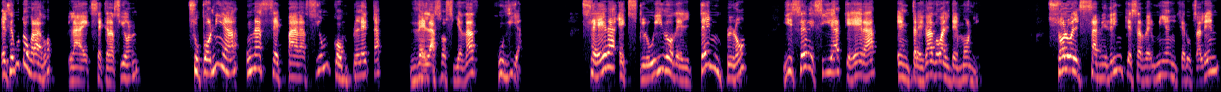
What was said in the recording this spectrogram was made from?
El segundo grado, la execración, suponía una separación completa de la sociedad judía. Se era excluido del templo y se decía que era entregado al demonio. Solo el Sanedrín que se reunía en Jerusalén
